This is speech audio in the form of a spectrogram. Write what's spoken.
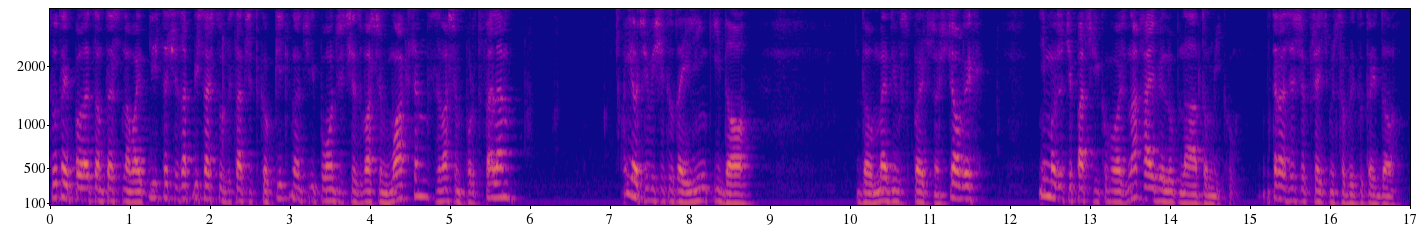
Tutaj polecam też na whitelistę się zapisać. Tu wystarczy tylko kliknąć i połączyć się z Waszym Waxem, z Waszym portfelem. I oczywiście tutaj linki do, do mediów społecznościowych. I możecie paczki kupować na Hive lub na Atomiku. Teraz jeszcze przejdźmy sobie tutaj do,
